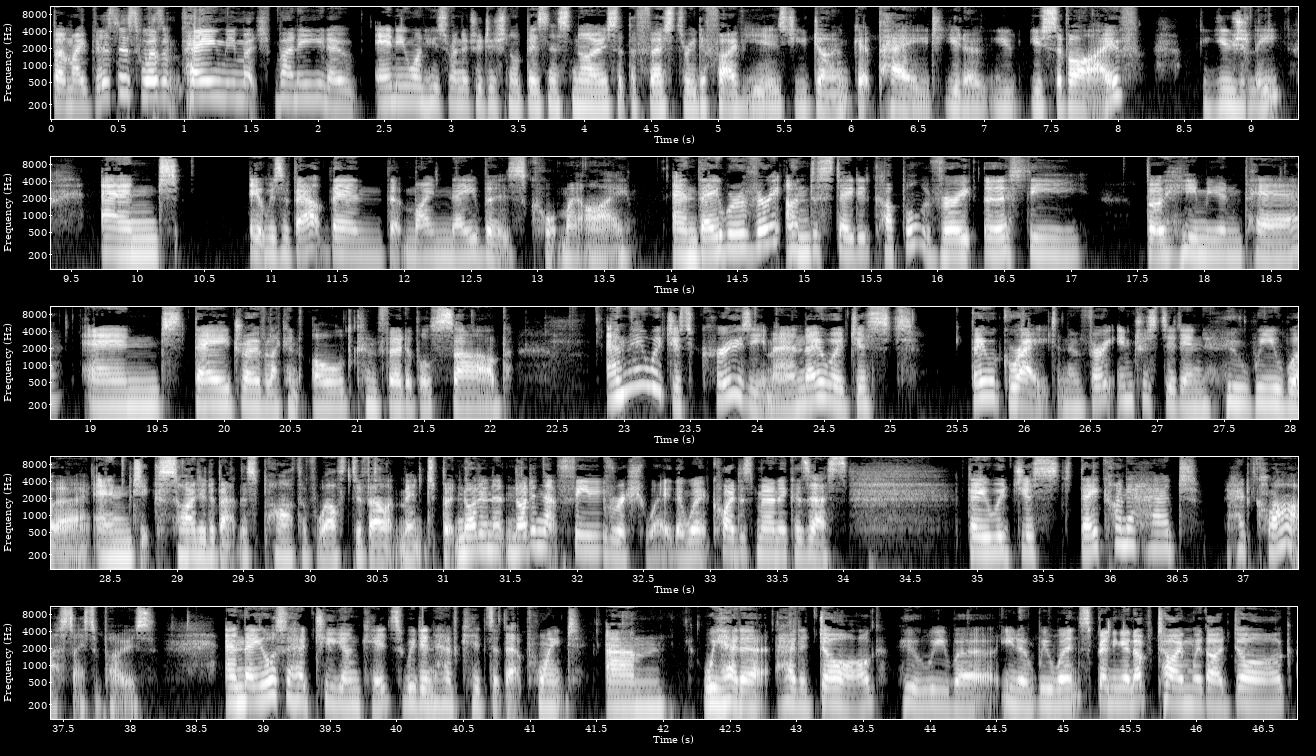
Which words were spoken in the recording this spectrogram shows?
but my business wasn't paying me much money. You know, anyone who's run a traditional business knows that the first three to five years you don't get paid. You know, you, you survive usually. And it was about then that my neighbors caught my eye. And they were a very understated couple, a very earthy bohemian pair. And they drove like an old convertible Saab. And they were just cruisy, man. They were just they were great and they were very interested in who we were and excited about this path of wealth development, but not in a, not in that feverish way. They weren't quite as manic as us. They were just they kind of had had class, I suppose. And they also had two young kids. We didn't have kids at that point. Um, we had a had a dog who we were you know we weren't spending enough time with our dog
